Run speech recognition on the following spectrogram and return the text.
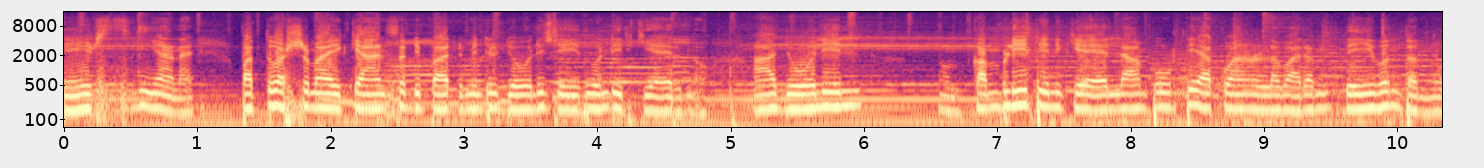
നേഴ്സിംഗ് ആണ്. പത്ത് വർഷമായി ക്യാൻസർ ഡിപ്പാർട്ട്മെന്റിൽ ജോലി ചെയ്തുകൊണ്ടിരിക്കുകയായിരുന്നു. ആ ജോലിയിൽ കംപ്ലീറ്റ് എനിക്ക് എല്ലാം പൂർത്തിയാക്കുവാനുള്ള വരം ദൈവം തന്നു.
